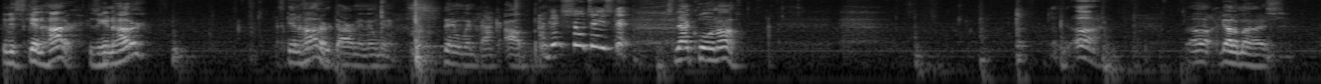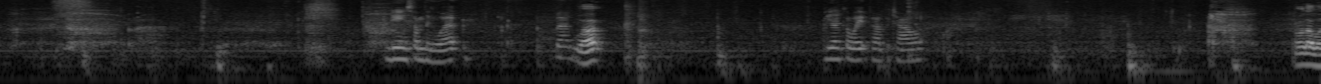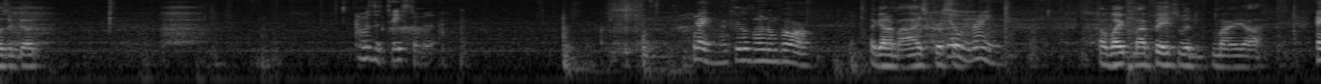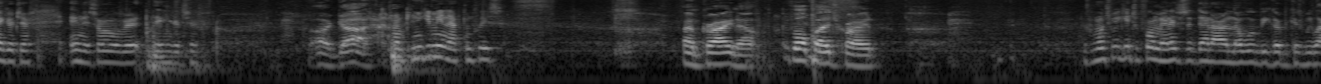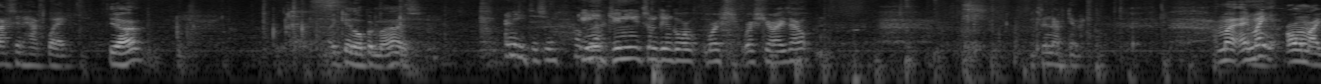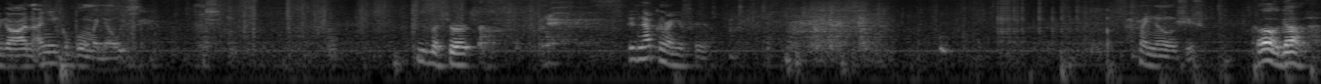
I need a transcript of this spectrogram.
And it's getting hotter. Is it getting hotter? It's getting Cooled hotter. down and then went, then it went back up. I can still taste it. It's not cooling off. Ah. Oh, got it in my eyes. Do you need something wet? Bad? What? Do you like a white paper towel? Oh, that wasn't good. How was the taste of it? Hey, make sure the phone don't blow off. I got it my eyes, Kristen. It'll rain. I wiped my face with my, uh, Handkerchief. And it's all over it. The handkerchief. oh God. Mom, can you give me a napkin, please? I'm crying now. Full fledged crying. If once we get to four minutes, then I don't know we'll be good because we lasted halfway. Yeah? I can't open my eyes. I need tissue. Do you, need, do you need something to go wash, wash your eyes out? It's a napkin. I might, I might, oh my god, I need to go blow my nose. Use my shirt. There's a napkin right here for you. My nose is. Oh God.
